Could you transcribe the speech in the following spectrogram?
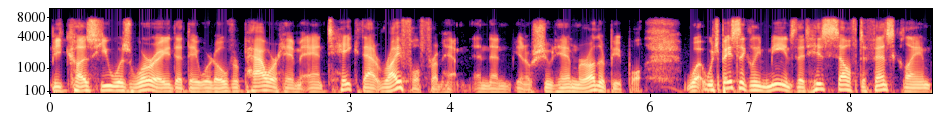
because he was worried that they would overpower him and take that rifle from him and then, you know, shoot him or other people, what, which basically means that his self defense claim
